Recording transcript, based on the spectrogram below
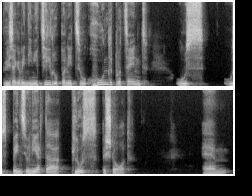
würde ich sagen, wenn deine Zielgruppe nicht zu 100% aus, aus pensionierten Plus besteht, ähm,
